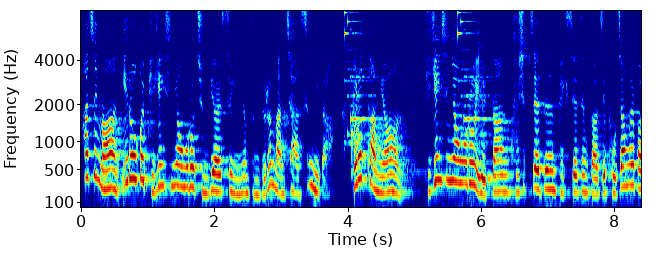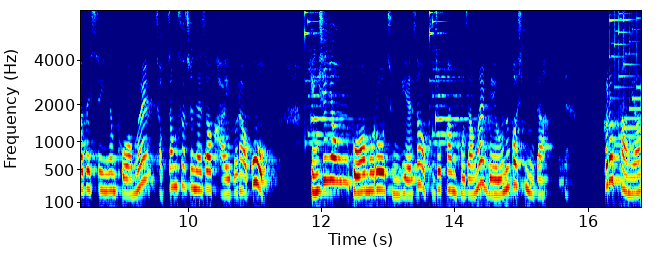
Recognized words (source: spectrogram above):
하지만 1억을 비갱신형으로 준비할 수 있는 분들은 많지 않습니다. 그렇다면 비갱신형으로 일단 90세든 100세든까지 보장을 받을 수 있는 보험을 적정 수준에서 가입을 하고 갱신형 보험으로 준비해서 부족한 보장을 메우는 것입니다. 그렇다면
